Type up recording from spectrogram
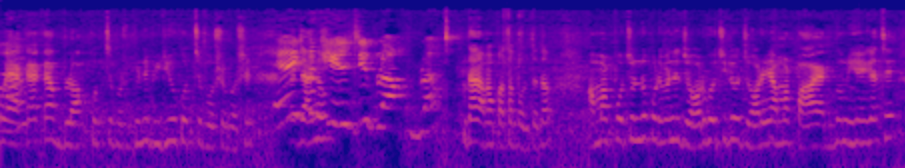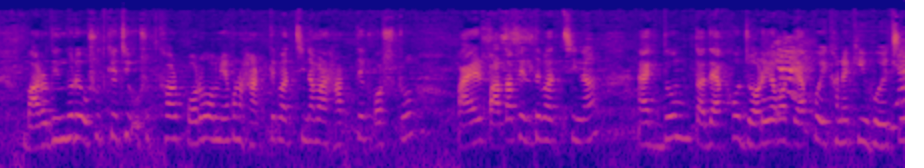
ও একা একা ব্লগ করছে বসে মানে ভিডিও করছে বসে বসে। যাই হোক। দাঁড়া আমার কথা বলতে দাও। আমার প্রচণ্ড পরিমাণে জ্বর হয়েছিল জ্বরে আমার পা একদম ইয়ে হয়ে গেছে। বারো দিন ধরে ওষুধ খেয়েছি ওষুধ খাওয়ার পরেও আমি এখন হাঁটতে পারছি না আমার হাঁটতে কষ্ট পায়ের পাতা ফেলতে পারছি না। একদম তা দেখো জ্বরে আমার দেখো এখানে কি হয়েছে।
